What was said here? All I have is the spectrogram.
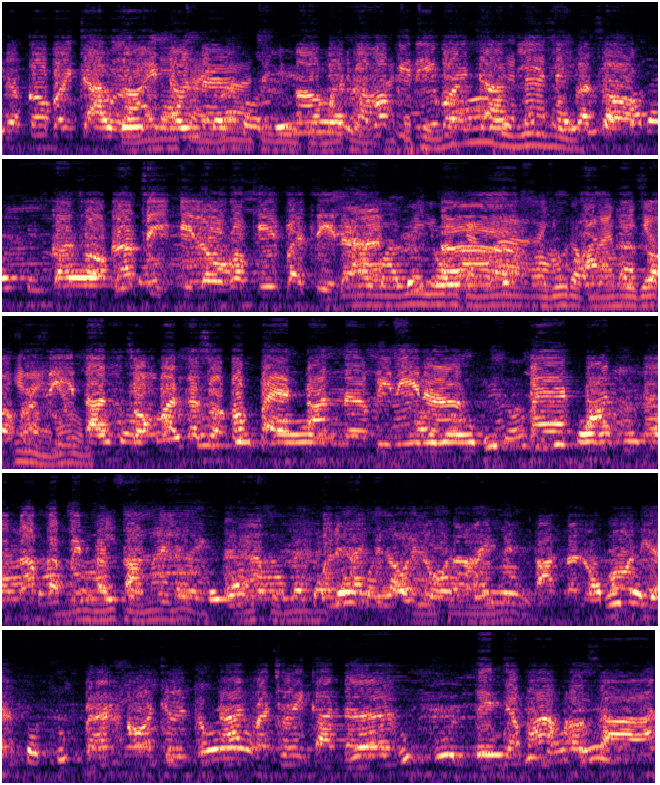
หนึงก็บริจาคเลยไม่แน่ใจว่าจะอยู่ถึงเหมือนกับว่าปีนี้บริจาคเดือนหน้านี่20กระสอบกระสอบละสี่กิโลก็กินไปสี่ได้ไม่รู้กันว่าอายุดอกไม้มันเยอะแค่ไหนนะผมตันสองพันกระสอบก็แปดตันนะปีนี้นะแปดตันนะนับกันเป็นตันๆเลยนะครับไม่ได้เป็นร้อยโลนะห้เป็นตันนะหลวงพ่อเนี่ยเพราะนั้นขอเชิญทุกท่านมาช่วยกันนะเป็นเจ้าภาพข้าวสาร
